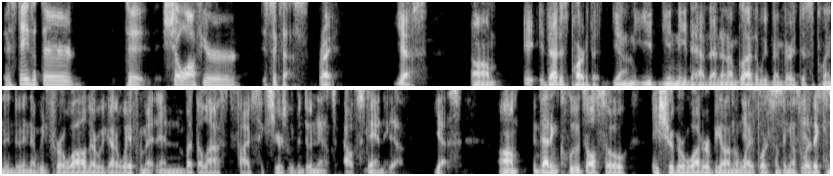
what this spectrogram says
and it stays up there to show off your success. Right. Yes. Um, it, it- that is part of it. You- Yeah. You, you need to have that, and I'm glad that we've been very disciplined in doing that. We for a while there we got away from it, and but the last five six years we've been doing it. It's outstanding. Yeah. Yes. Um, that includes also a sugar water beyond the whiteboard, something else where they can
